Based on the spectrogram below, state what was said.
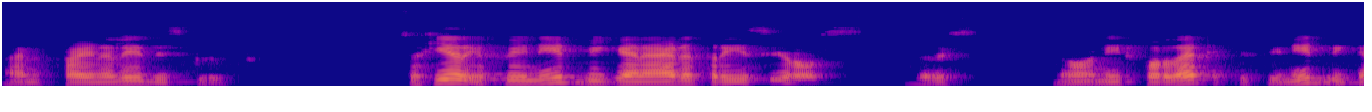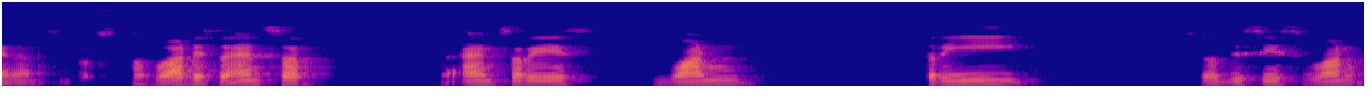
And finally this group. So here if we need we can add three zeros. There is no need for that. If we need we can add zeros. So what is the answer answer is 1 3 so this is 1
